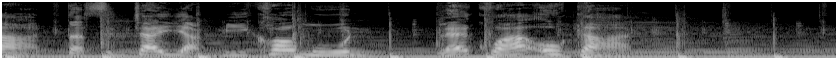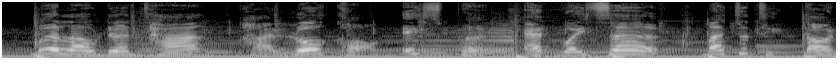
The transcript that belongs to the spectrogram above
ลาด ตัดสินใจอย่างมีข้อมูล และคว้าโอกาส เมื่อเราเดินทางผ่านโลกของ Expert Advisor มาจนถึงตอน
